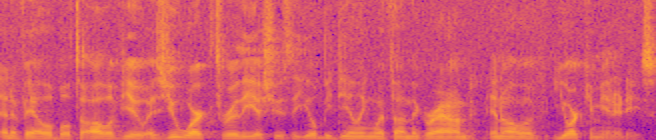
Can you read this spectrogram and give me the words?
and available to all of you as you work through the issues that you'll be dealing with on the ground in all of your communities.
